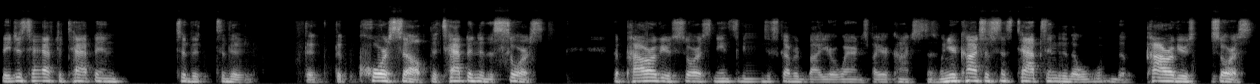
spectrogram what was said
They just have to tap in to the to the the, the core self, to tap into the source. The power of your source needs to be discovered by your awareness, by your consciousness. When your consciousness taps into the, the power of your source,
